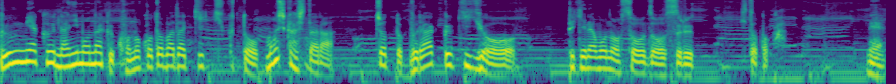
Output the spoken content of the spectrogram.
うん、文脈何もなくこの言葉だけ聞くともしかしたらちょっとブラック企業的なものを想像する人とか。ね。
